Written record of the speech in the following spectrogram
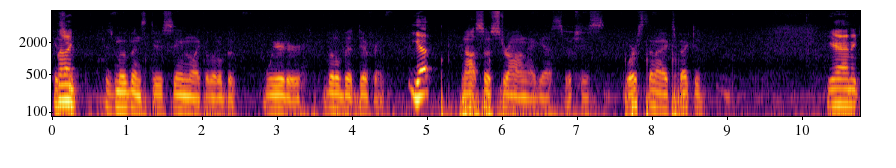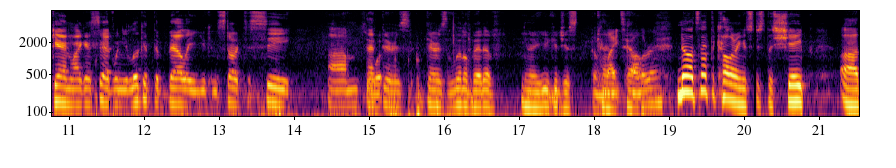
his, but I- his movements do seem like a little bit weirder, a little bit different. Yep. Not so strong, I guess, which is worse than I expected. Yeah, and again, like I said, when you look at the belly, you can start to see um, So that what- there's there's a little bit of you know you could just The light tell. coloring. No, it's not the coloring. It's just the shape. Uh,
